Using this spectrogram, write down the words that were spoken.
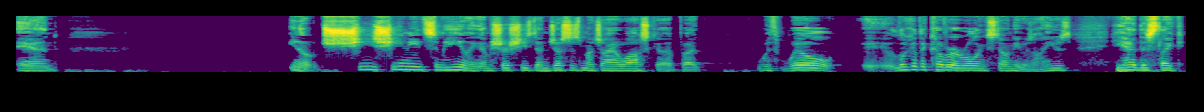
And you know she she needs some healing. I'm sure she's done just as much ayahuasca but with will eh, look at the cover of rolling stone he was on. He was he had this like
